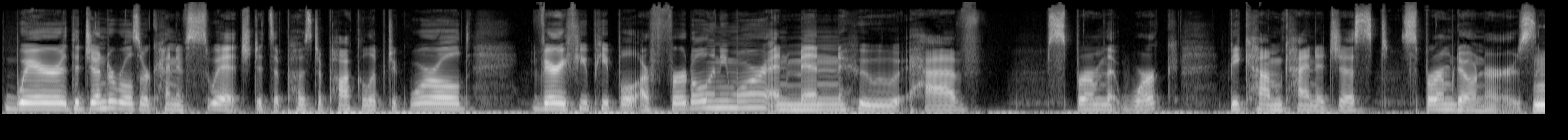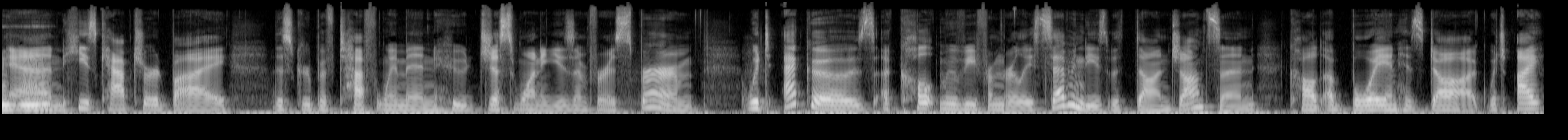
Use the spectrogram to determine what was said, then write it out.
where the gender roles are kind of switched. It's a post apocalyptic world. Very few people are fertile anymore, and men who have sperm that work become kind of just sperm donors. Mm-hmm. And he's captured by this group of tough women who just want to use him for his sperm, which echoes a cult movie from the early 70s with Don Johnson called A Boy and His Dog, which I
